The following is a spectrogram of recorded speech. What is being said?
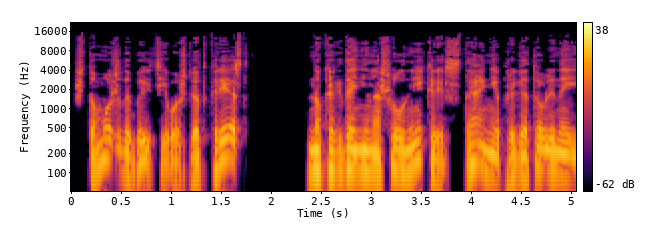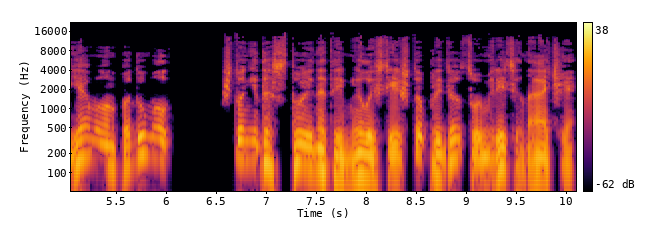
что, может быть, его ждет крест, но когда не нашел ни креста, ни приготовленной ямы, он подумал, что недостоин этой милости и что придется умереть иначе,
